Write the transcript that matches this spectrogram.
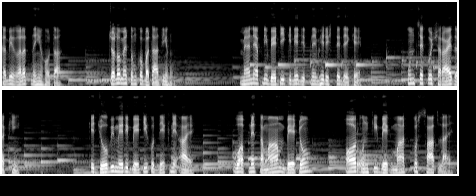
کبھی غلط نہیں ہوتا۔ چلو میں تم کو بتاتی ہوں۔ میں نے اپنی بیٹی کے لیے جتنے بھی رشتے دیکھے، ان سے کچھ شرائط رکھی کہ جو بھی میری بیٹی کو دیکھنے آئے، وہ اپنے تمام بیٹوں اور ان کی بیگمات کو ساتھ لائے۔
